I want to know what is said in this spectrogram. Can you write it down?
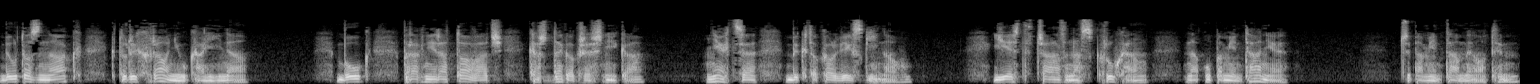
Był to znak, który chronił Kaina. Bóg pragnie ratować każdego grzesznika. Nie chce, by ktokolwiek zginął. Jest czas na skruchę, na upamiętanie. Czy pamiętamy o tym?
